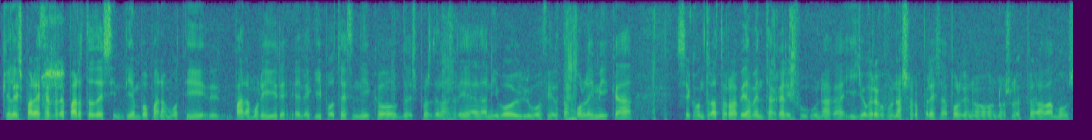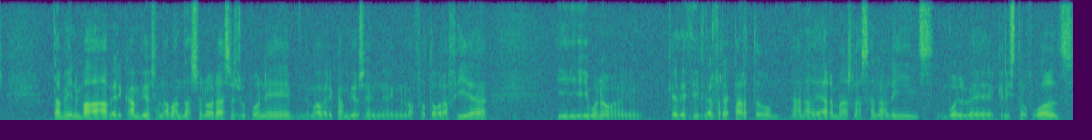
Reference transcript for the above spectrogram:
¿Qué les parece el reparto de Sin Tiempo para, para Morir? El equipo técnico, después de la salida de Danny Boyle hubo cierta polémica, se contrató rápidamente a Gary Fukunaga y yo creo que fue una sorpresa porque no nos lo esperábamos. También va a haber cambios en la banda sonora, se supone, va a haber cambios en, la fotografía y, bueno, eh, qué decir del reparto, Ana de Armas, la Sana Lynch, vuelve Christoph Waltz.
